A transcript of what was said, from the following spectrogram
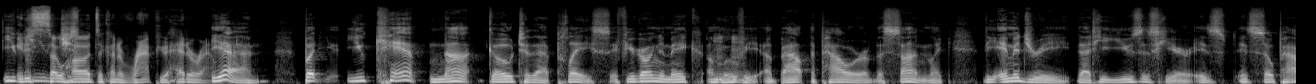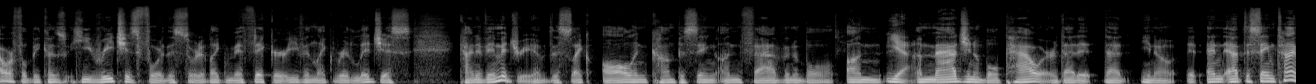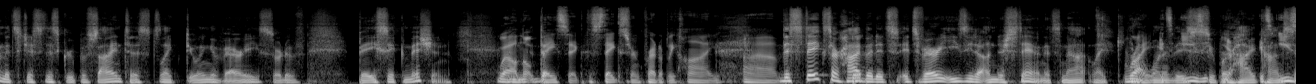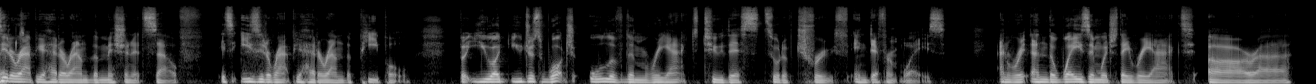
you, it is so just- hard to kind of wrap your head around Yeah, but you can't not go to that place if you're going to make a mm-hmm. movie about the power of the sun. Like the imagery that he uses here is is so powerful because he reaches for this sort of like mythic or even like religious kind of imagery of this like all-encompassing, unfathomable, Yeah. unimaginable power that it that you know it. And at the same time, it's just this group of scientists like doing a very sort of basic mission. well not basic the stakes are incredibly high um the stakes are high, but, it's it's very easy to understand. It's not like you know, right one it's of these easy, super yeah, high it's concept. easy to wrap your head around the mission itself it's easy to wrap your head around the people but you are you just watch all of them react to this sort of truth in different ways and re- and the ways in which they react are uh,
